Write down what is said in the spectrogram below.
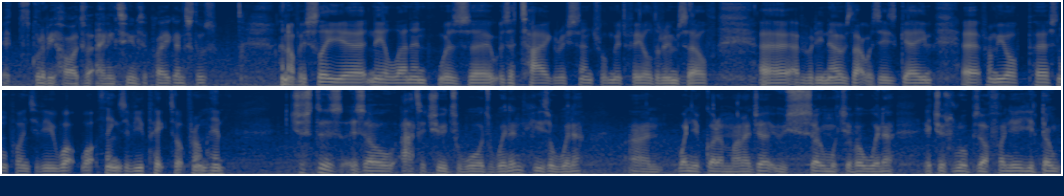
it's going to be hard for any team to play against us. And obviously uh, Neil Lennon was uh, was a tigerish central midfielder himself. Uh, everybody knows that was his game. Uh, from your personal point of view, what what things have you picked up from him? Just his, his whole attitude towards winning. He's a winner and when you've got a manager who's so much of a winner it just rubs off on you you don't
